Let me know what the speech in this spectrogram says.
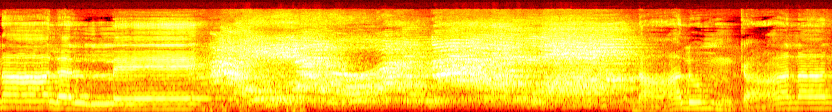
നാലല്ലേ? നാലും കാണാൻ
